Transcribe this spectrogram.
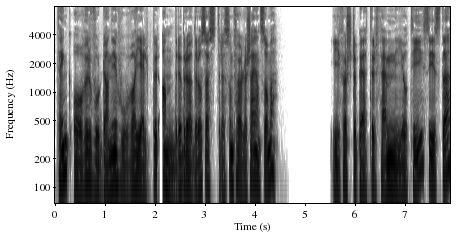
Tenk over hvordan Jehova hjelper andre brødre og søstre som føler seg ensomme. I 1. Peter 5, 9 og 10 sies det,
